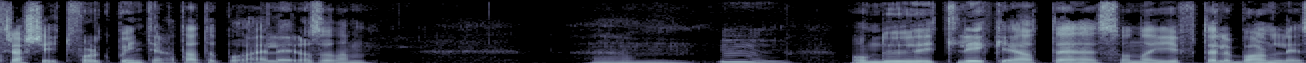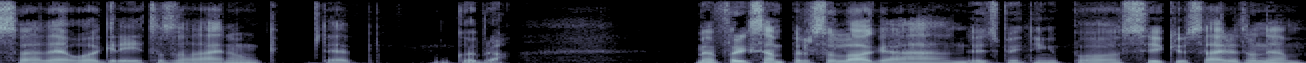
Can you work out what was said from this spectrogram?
trasher ikke folk på internett etterpå. Eller altså de um, Mm. Om du ikke liker at det er så naivt eller barnlig, så er det òg greit. og det, der, det går bra. Men eksempel så lager jeg en utsmykning på sykehuset her i Trondheim.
